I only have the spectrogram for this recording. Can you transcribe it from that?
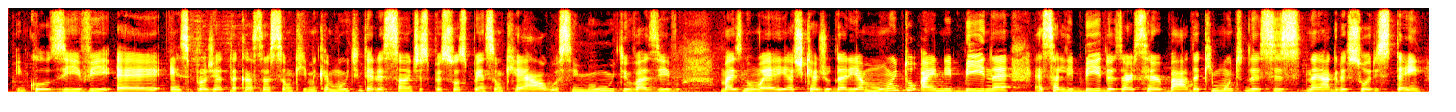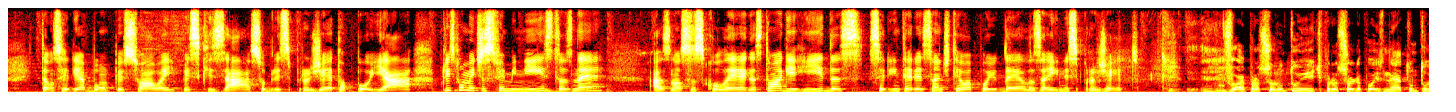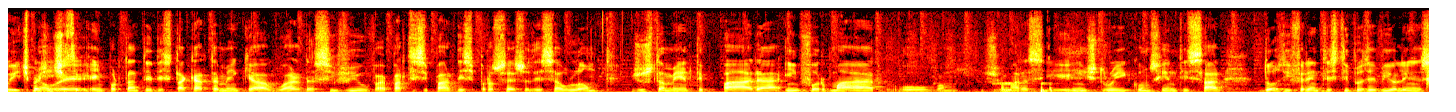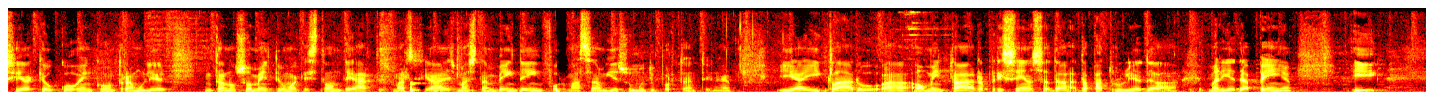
Inclusive, é, esse projeto da castração química é muito interessante. As pessoas pensam que é algo assim muito invasivo, mas não é. E acho que ajudaria muito a inibir, né, essa libido exacerbada que muitos desses né, agressores têm. Então, seria bom o pessoal aí pesquisar sobre esse projeto, apoiar, principalmente as feministas, né? As nossas colegas tão aguerridas, seria interessante ter o apoio delas aí nesse projeto. Vai, professor, um tweet, professor, depois Neto, um tweet para a gente é, seguir. É importante destacar também que a Guarda Civil vai participar desse processo, desse aulão, justamente para informar, ou vamos chamar assim, instruir, conscientizar dos diferentes tipos de violência que ocorrem contra a mulher. Então, não somente uma questão de artes marciais, mas também de informação, e isso é muito importante, né? E aí, claro, a, aumentar a presença da, da patrulha da Maria da Penha e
